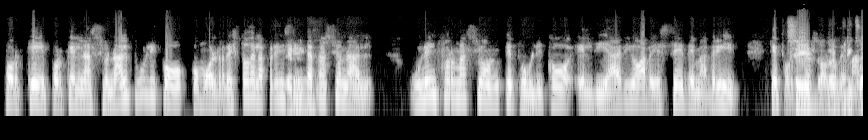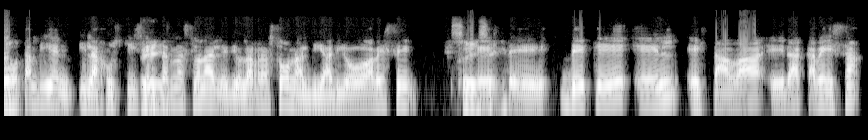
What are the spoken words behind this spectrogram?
¿Por qué? Porque el Nacional publicó, como el resto de la prensa internacional, una información que publicó el diario ABC de Madrid, que por cierto lo, demandó también y la justicia internacional le dio la razón al diario ABC este, de que él estaba, era cabeza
